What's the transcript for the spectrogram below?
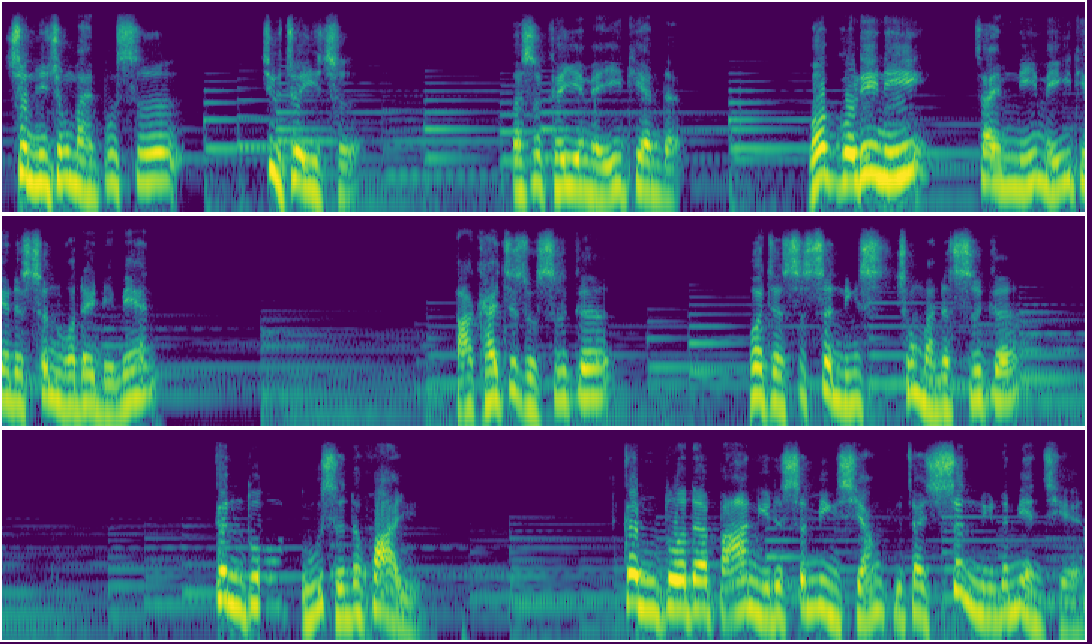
圣灵充满不是就这一次。而是可以每一天的。我鼓励你在你每一天的生活的里面，打开这首诗歌，或者是圣灵充满的诗歌，更多读神的话语，更多的把你的生命降服在圣灵的面前，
